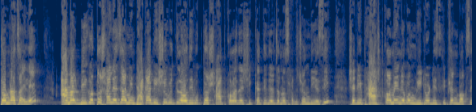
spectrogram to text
তোমরা চাইলে আমার বিগত সালে যে আমি ঢাকা বিশ্ববিদ্যালয় অধিভুক্ত সাত কলেজের শিক্ষার্থীদের জন্য সাজেশন দিয়েছি, সেটি ফার্স্ট কমেন্ট এবং ভিডিও ডিসক্রিপশন বক্সে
